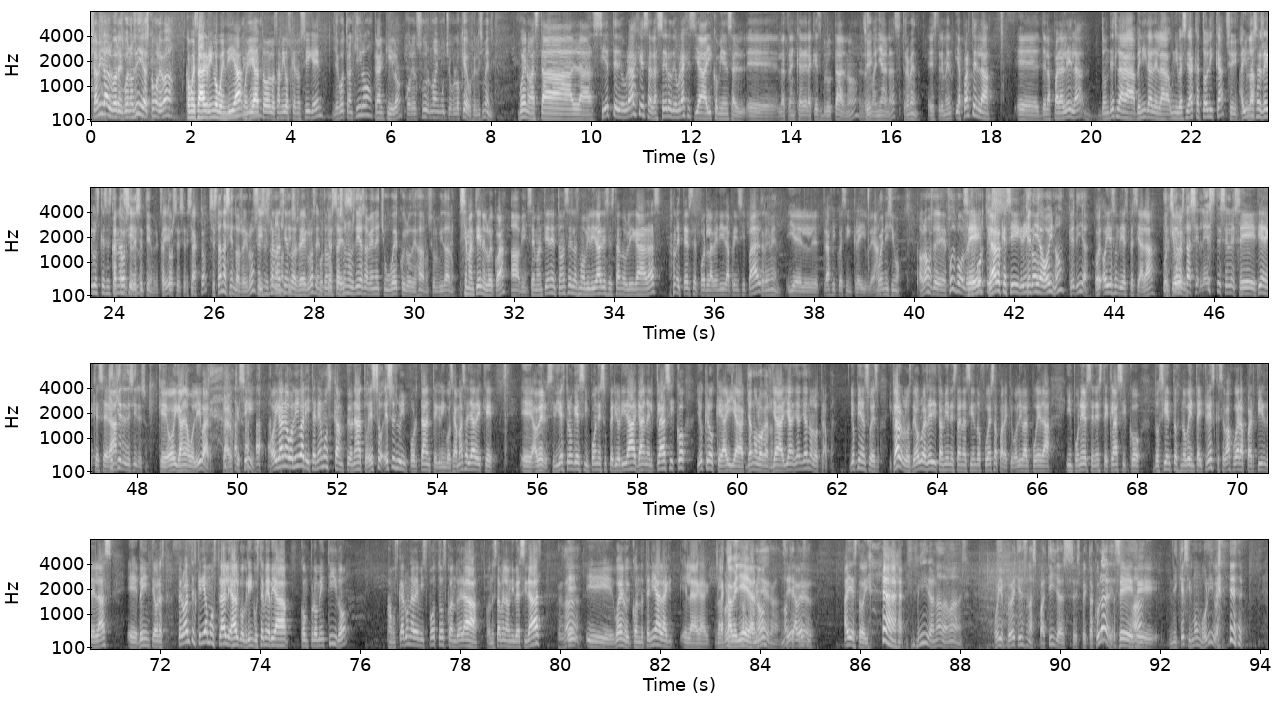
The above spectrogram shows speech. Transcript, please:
Shamir Álvarez, buenos días, ¿cómo le va? ¿Cómo está, gringo? Buen día. Muy Buen bien. día a todos los amigos que nos siguen. ¿Llegó tranquilo? Tranquilo. Por el sur no hay mucho bloqueo, felizmente. Bueno, hasta las 7 de Obrajes, a las 0 de Obrajes, ya ahí comienza el, eh, la trancadera, que es brutal, ¿no? En Sí. las mañanas. Tremendo. Es tremendo. Y aparte en la, eh, de la paralela, donde es la avenida de la Universidad Católica, Sí, hay unos arreglos que se están 14 haciendo. de septiembre, Sí, 14 de septiembre. Exacto. ¿Se están haciendo arreglos? Sí, se es están haciendo noticia. arreglos, Porque hasta hace entonces- unos días habían hecho un hueco y lo dejaron, se olvidaron. Se mantiene el hueco, ¿ah? Ah, bien. Se mantiene, entonces las movilidades están obligadas a meterse por la avenida principal. Tremendo. Y el tráfico es increíble, ¿ah? Buenísimo. Hablamos de fútbol, de Sí, deportes. claro que sí, gringo. ¿Qué día hoy, no? ¿Qué día? Hoy, hoy es un día especial, ¿ah? El Porque cielo hoy- está celeste, celeste. Sí, tiene que ser, ¿Qué ¿ah? quiere decir eso? Que hoy gana Bolívar, claro que sí. Hoy gana Bolívar y tenemos campeonato. Eso, eso es lo importante, gringo. O sea, más allá de que, eh, a ver, si Diez Strongest impone superioridad, gana el clásico, yo creo que ahí ya... Ya no lo agarran. Ya, ya, ya, ya no lo atrapan. Yo pienso eso. Y claro, los de Always Ready también están haciendo fuerza para que Bolívar pueda imponerse en este clásico 293 que se va a jugar a partir de las eh, 20 horas. Pero antes quería mostrarle algo, gringo. Usted me había comprometido a buscar una de mis fotos cuando, era, cuando estaba en la universidad. ¿Verdad? Eh, y bueno, y cuando tenía la, la- la La cabellera, ¿no? te a ahí estoy. Mira, nada más. Oye, pero ahí tienes unas patillas espectaculares. Sí, ¿ah? sí. Ni que Simón Bolívar.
